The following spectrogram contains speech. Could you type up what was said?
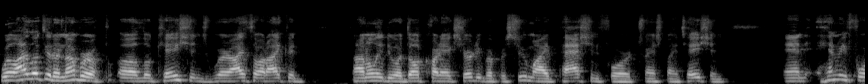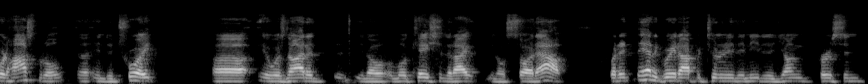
Well, I looked at a number of uh, locations where I thought I could not only do adult cardiac surgery but pursue my passion for transplantation. And Henry Ford Hospital uh, in Detroit, uh, it was not a you know a location that I you know sought out, but it, they had a great opportunity. They needed a young person.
